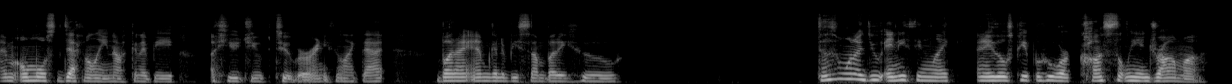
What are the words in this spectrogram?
I'm almost definitely not going to be a huge YouTuber or anything like that, but I am going to be somebody who doesn't want to do anything like any of those people who are constantly in drama.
